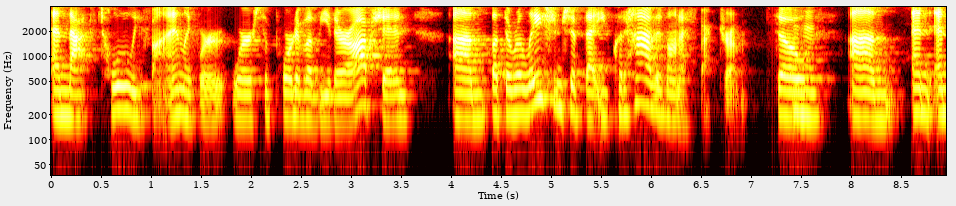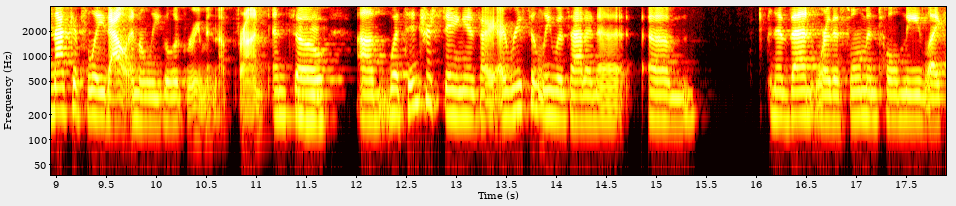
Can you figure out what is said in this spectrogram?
and that's totally fine like we're we're supportive of either option um, but the relationship that you could have is on a spectrum so mm-hmm. um, and and that gets laid out in a legal agreement up front and so mm-hmm. um, what's interesting is I, I, recently was at an a, um, an event where this woman told me like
